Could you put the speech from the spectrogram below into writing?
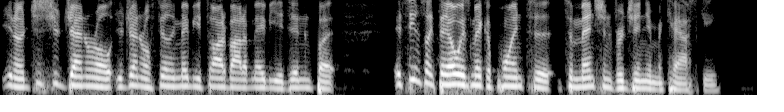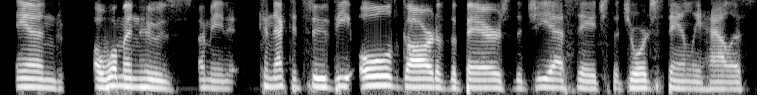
you know, just your general your general feeling. Maybe you thought about it, maybe you didn't, but it seems like they always make a point to to mention Virginia McCaskey and a woman who's, I mean, connected to the old guard of the Bears, the GSH, the George Stanley Halas.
